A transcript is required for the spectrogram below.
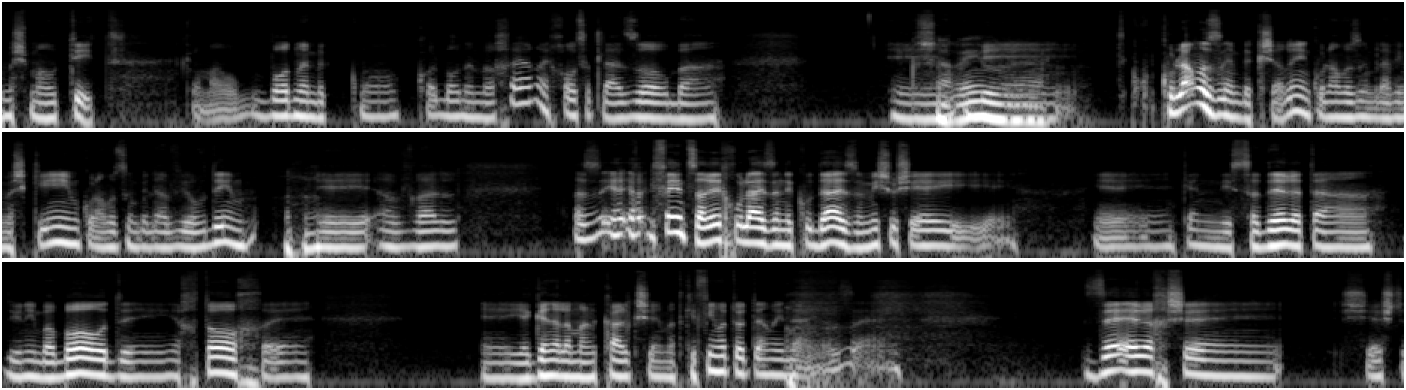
משמעותית. כלומר, בורד ממבר, כמו כל בורד ממבר אחר, יכול קצת לעזור ב... קשרים. ב... כולם עוזרים בקשרים, כולם עוזרים בלהביא משקיעים, כולם עוזרים בלהביא עובדים, uh-huh. אבל... אז לפעמים צריך אולי איזה נקודה, איזה מישהו שכן, יסדר את הדיונים בבורד, יחתוך. אה, יגן על המנכ"ל כשמתקיפים אותו יותר מדי. אז אה, זה ערך ש... שיש,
